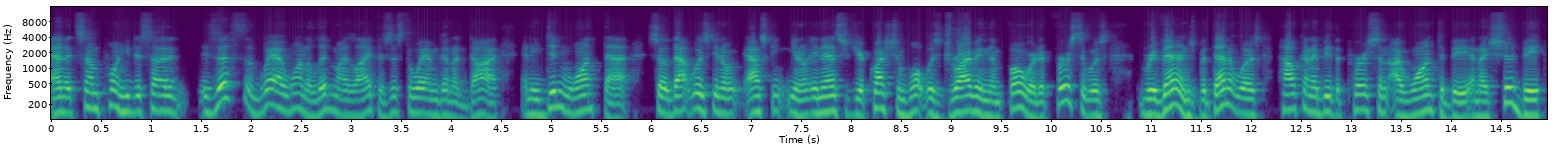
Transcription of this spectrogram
And at some point he decided, is this the way I want to live my life? Is this the way I'm going to die? And he didn't want that. So that was, you know, asking, you know, in answer to your question, what was driving them forward? At first it was revenge, but then it was, how can I be the person I want to be and I should be?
